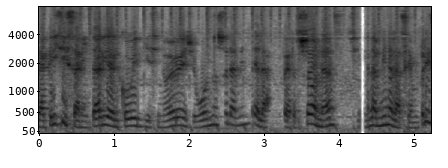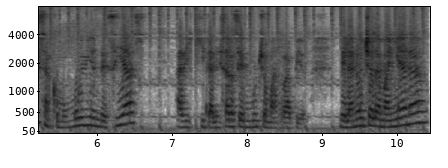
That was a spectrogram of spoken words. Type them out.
La crisis sanitaria del COVID-19 llevó no solamente a las personas, sino también a las empresas, como muy bien decías, a digitalizarse mucho más rápido. De la noche a la mañana,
